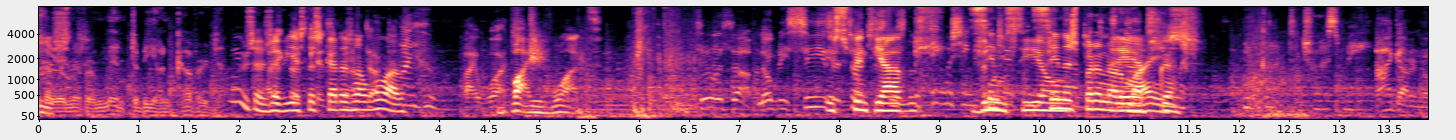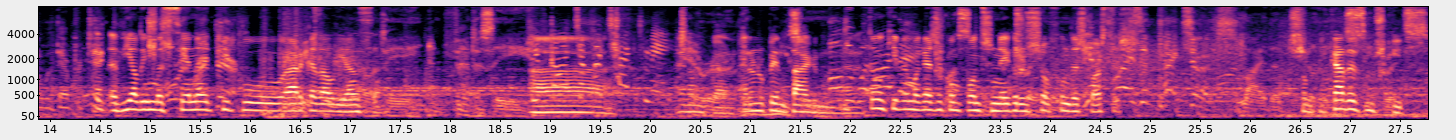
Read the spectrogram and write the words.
que é isto? Eu já, já vi estas caras em algum lado. By what? Estes penteados denunciam Cenas. Paranormais. Havia ali uma cena tipo a Arca da Aliança. Ah, era, no era no Pentágono. Estão aqui a ver uma gaja com pontos negros ao fundo das costas. São picadas de mosquitos.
